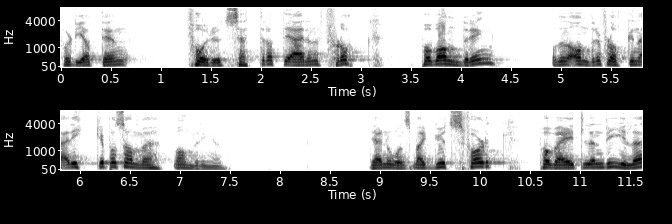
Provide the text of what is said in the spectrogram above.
fordi at den forutsetter at det er en flokk på vandring, og den andre flokken er ikke på samme vandringen. Det er noen som er Guds folk, på vei til en hvile.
